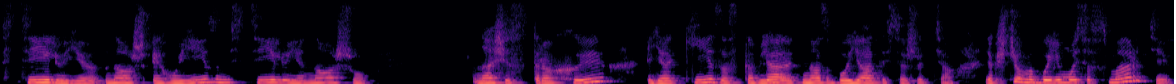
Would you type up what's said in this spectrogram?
стілює наш егоїзм, стілює нашу наші страхи, які заставляють нас боятися життя. Якщо ми боїмося смерті,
